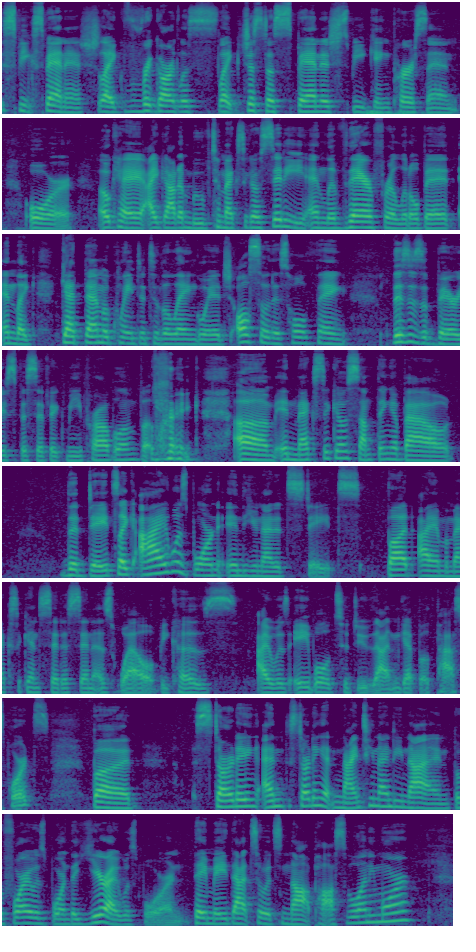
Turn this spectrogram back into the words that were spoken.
speaks spanish like regardless like just a spanish speaking person or okay i gotta move to mexico city and live there for a little bit and like get them acquainted to the language also this whole thing this is a very specific me problem, but like um, in Mexico, something about the dates. Like I was born in the United States, but I am a Mexican citizen as well because I was able to do that and get both passports. But starting and starting at 1999, before I was born, the year I was born, they made that so it's not possible anymore.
